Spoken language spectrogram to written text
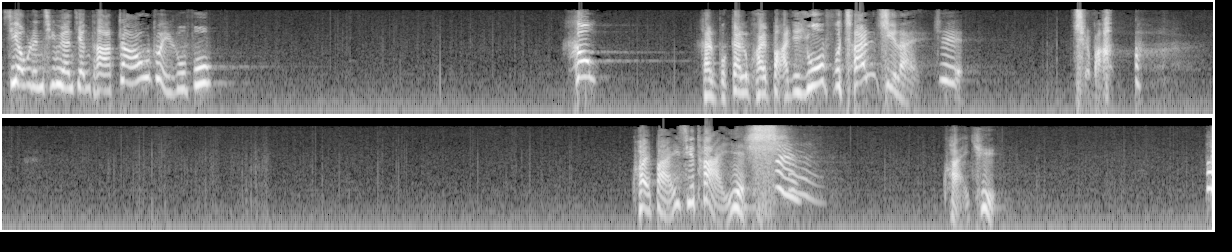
小人情愿将他招赘入府。好，还不赶快把你岳父搀起来？这，去吧。快拜谢太爷。是。快去。多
